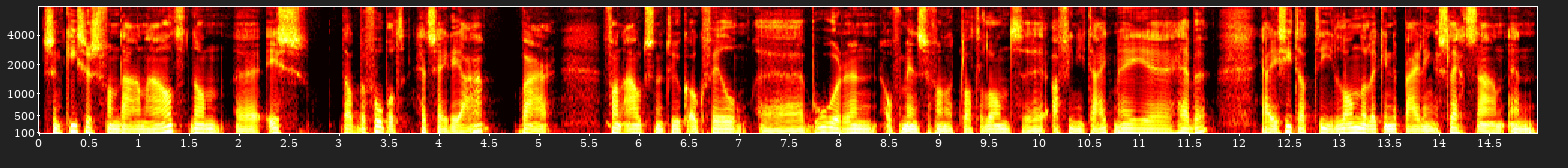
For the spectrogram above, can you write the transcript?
zijn kiezers vandaan haalt, dan is dat bijvoorbeeld het CDA, waar van ouds natuurlijk ook veel uh, boeren of mensen van het platteland uh, affiniteit mee uh, hebben. Ja, je ziet dat die landelijk in de peilingen slecht staan. En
